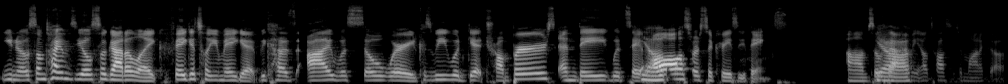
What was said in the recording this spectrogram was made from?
you know, sometimes you also gotta like fake it till you make it because I was so worried because we would get Trumpers and they would say yep. all sorts of crazy things. Um, so yeah. that, I mean, I'll toss it to Monica.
